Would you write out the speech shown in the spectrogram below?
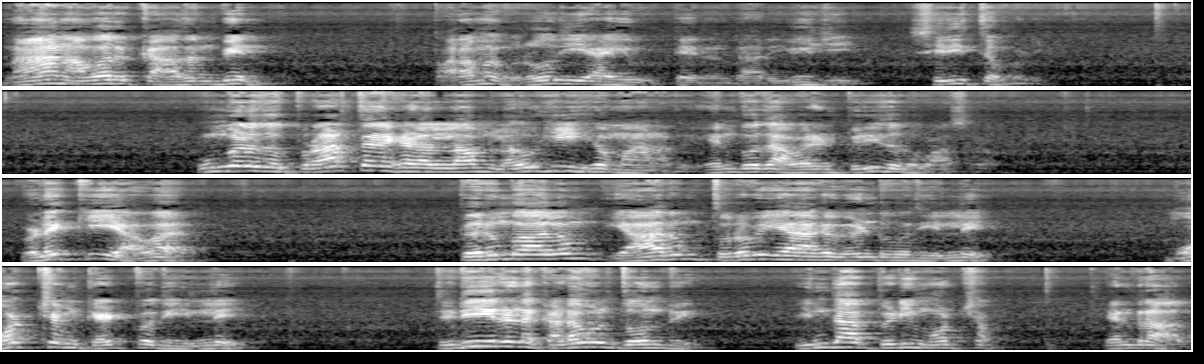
நான் அவருக்கு அதன் பின் பரம விரோதியாகிவிட்டேன் என்றார் யூஜி சிரித்தபடி. உங்களது பிரார்த்தனைகள் எல்லாம் லௌகீகமானது என்பது அவரின் பிரிதொரு வாசகம். விளக்கிய அவர் பெரும்பாலும் யாரும் துறவியாக வேண்டுவது இல்லை மோட்சம் கேட்பது இல்லை திடீரென கடவுள் தோன்றி இந்தா பிடி மோட்சம் என்றால்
